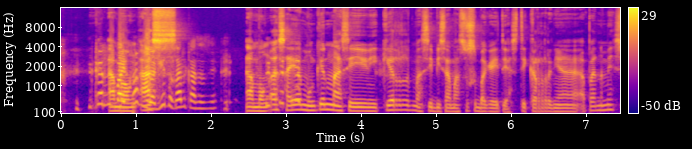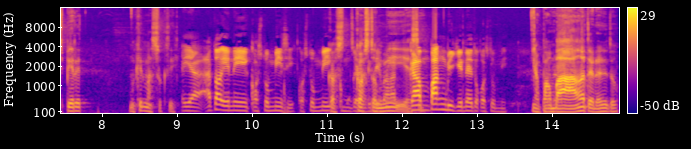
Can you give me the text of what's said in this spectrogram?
kan Among Minecraft juga Us. gitu kan kasusnya. Among Us saya mungkin masih mikir masih bisa masuk sebagai itu ya stikernya apa namanya Spirit mungkin masuk sih Iya, atau ini kostum Mi sih, kostum Mi Kos- kemungkinan kostum gede Mi, banget. iya sih. Gampang bikinnya itu kostum Mi. gampang banget ya dan itu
